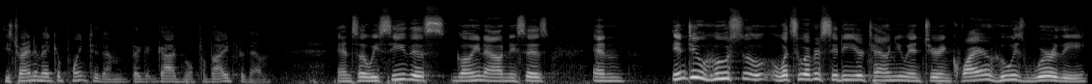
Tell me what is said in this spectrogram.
He's trying to make a point to them that God will provide for them. And so we see this going out, and he says, and into whoso, whatsoever city or town you enter, inquire who is worthy,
